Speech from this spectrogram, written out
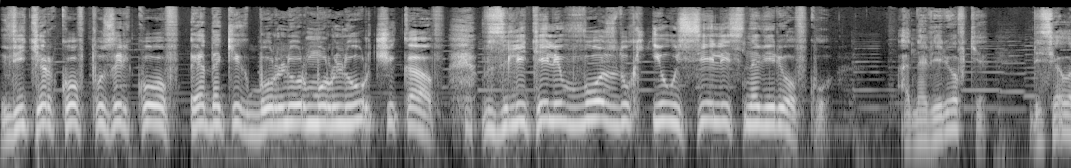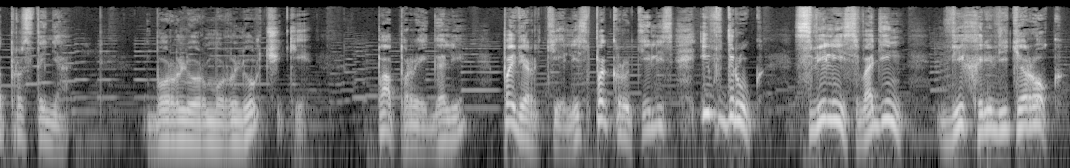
ветерков-пузырьков, эдаких бурлюр-мурлюрчиков взлетели в воздух и уселись на веревку. А на веревке висела простыня. Бурлюр-мурлюрчики попрыгали, повертелись, покрутились и вдруг свелись в один вихрь-ветерок —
